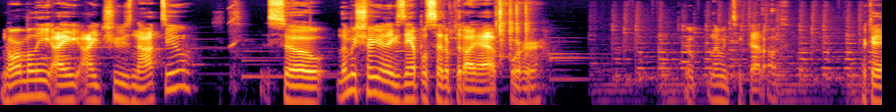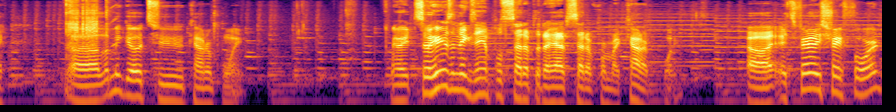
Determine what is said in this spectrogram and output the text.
Normally, I, I choose not to. So, let me show you an example setup that I have for her. Oh, let me take that off. Okay, uh, let me go to Counterpoint. Alright, so here's an example setup that I have set up for my Counterpoint. Uh, it's fairly straightforward.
